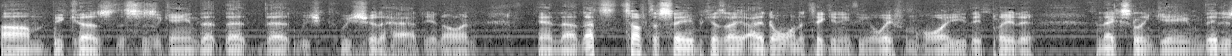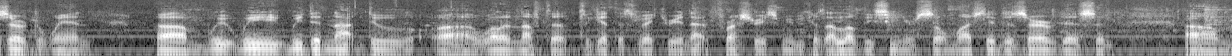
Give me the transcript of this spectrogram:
um, because this is a game that that that we we should have had. You know, and and uh, that's tough to say because I, I don't want to take anything away from Hawaii. They played a, an excellent game. They deserve to win. Um, we, we, we did not do uh, well enough to, to get this victory, and that frustrates me because I love these seniors so much. They deserve this, and um,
